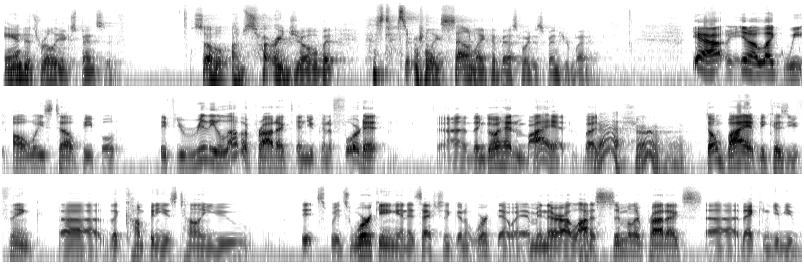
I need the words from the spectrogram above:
and it's really expensive. So, I'm sorry, Joe, but this doesn't really sound like the best way to spend your money. yeah, you know, like we always tell people, if you really love a product and you can afford it, uh, then go ahead and buy it. But Yeah, sure. don't buy it because you think uh, the company is telling you it's it's working and it's actually going to work that way. I mean, there are a lot of similar products uh, that can give you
